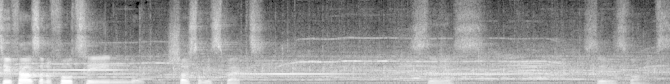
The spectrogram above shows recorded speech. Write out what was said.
2014. Show some respect. Serious. Serious vibes.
